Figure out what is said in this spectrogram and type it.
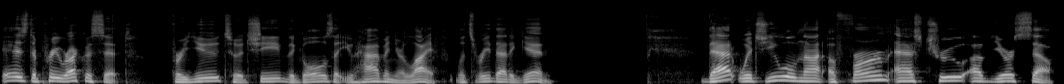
is the prerequisite for you to achieve the goals that you have in your life. Let's read that again. That which you will not affirm as true of yourself.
